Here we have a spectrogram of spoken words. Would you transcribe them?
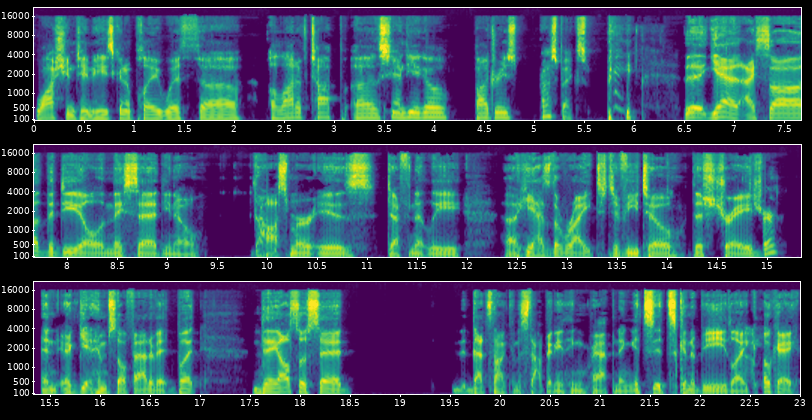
Washington. He's going to play with uh, a lot of top uh, San Diego Padres prospects. The, yeah, I saw the deal, and they said, you know, Hosmer is definitely Uh, he has the right to veto this trade Sure. and uh, get himself out of it. But they also said that's not going to stop anything from happening. It's it's going to be like okay,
